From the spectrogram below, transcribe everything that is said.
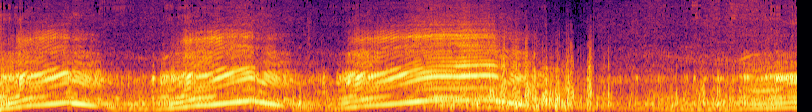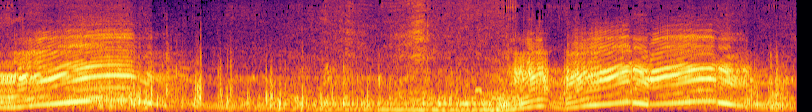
Ah, ah.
